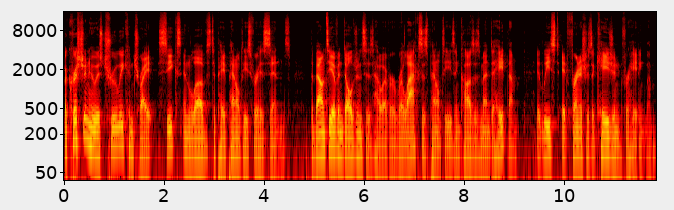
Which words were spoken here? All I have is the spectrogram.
A Christian who is truly contrite seeks and loves to pay penalties for his sins. The bounty of indulgences, however, relaxes penalties and causes men to hate them. At least it furnishes occasion for hating them.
